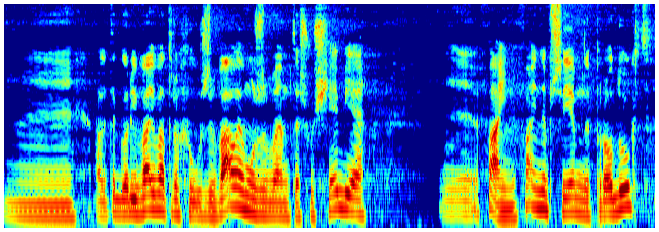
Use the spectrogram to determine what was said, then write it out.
Yy, ale tego Revive'a trochę używałem, używałem też u siebie. Yy, Fajny, fajny, przyjemny produkt.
